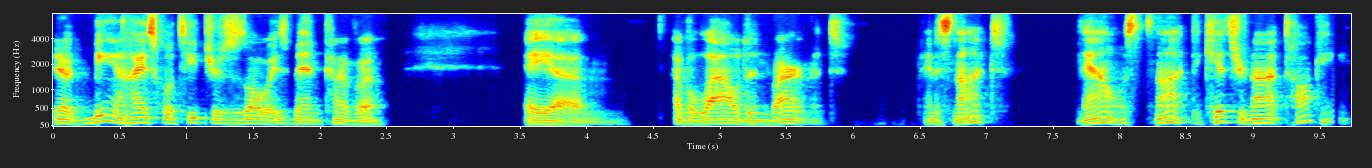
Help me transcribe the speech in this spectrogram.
You know being a high school teacher has always been kind of a a um, of a loud environment and it's not. Now it's not. The kids are not talking.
